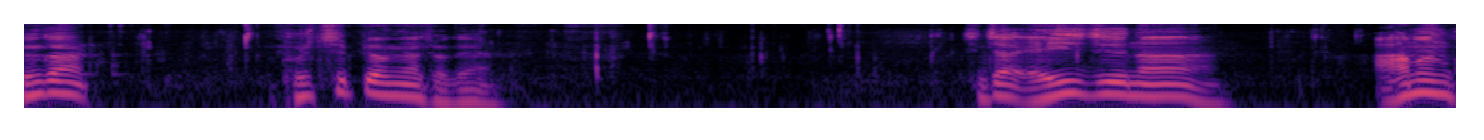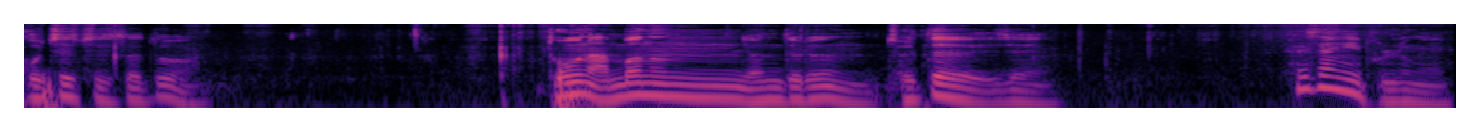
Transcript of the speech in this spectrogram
그러니까 불치병이야 저게 진짜 에이즈나 암은 고칠 수 있어도 돈 안 버는 년들은 절대 이제 회생이 불능해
